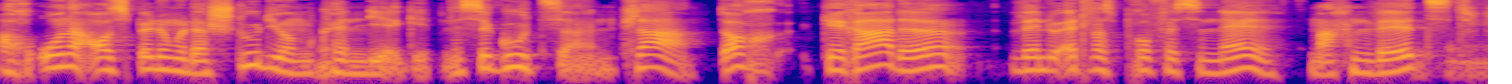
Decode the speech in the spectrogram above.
Auch ohne Ausbildung oder Studium können die Ergebnisse gut sein. Klar, doch gerade wenn du etwas professionell machen willst,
